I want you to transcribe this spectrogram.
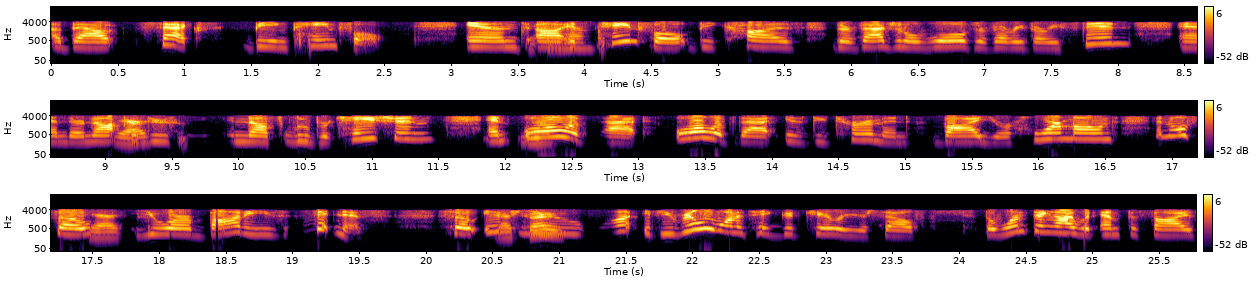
about sex being painful and uh Yeah. it's painful because their vaginal walls are very very thin and they're not Yes. producing enough lubrication and Yes. all of that all of that is determined by your hormones and also Yes. your body's fitness. So if That's you right. want if you really want to take good care of yourself, the one thing I would emphasize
